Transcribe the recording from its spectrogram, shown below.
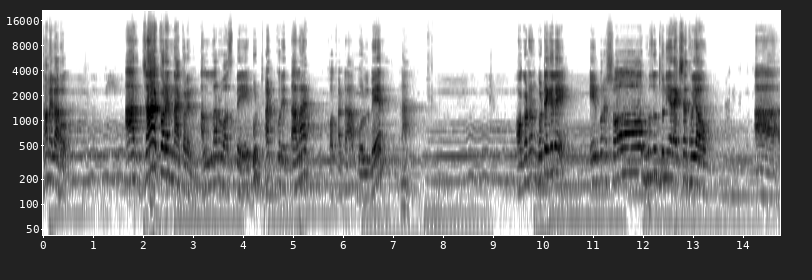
ঝামেলা হোক, আর যা করেন না করেন, আল্লাহর ওয়াস্তে হুটহাট করে তালাক, কথাটা বলবেন না। অঘটন ঘটে গেলে এরপরে সব হুজুর দুনিয়ার একসাথে হইয়াও আর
